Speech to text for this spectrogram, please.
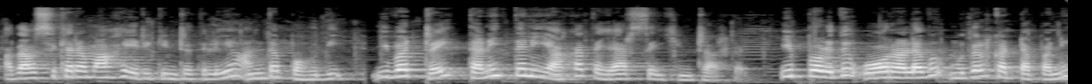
அதாவது சிகரமாக இருக்கின்றதுலேயே அந்த பகுதி இவற்றை தனித்தனியாக தயார் செய்கின்றார்கள். இப்பொழுது ஓரளவு முதல் கட்ட பணி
